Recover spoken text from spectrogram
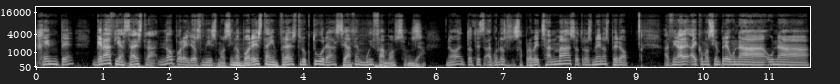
gente, gracias a esta, no por ellos mismos, sino por esta infraestructura, se hacen muy famosos. Ya. ¿No? Entonces, algunos los aprovechan más, otros menos, pero al final hay como siempre una, una,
